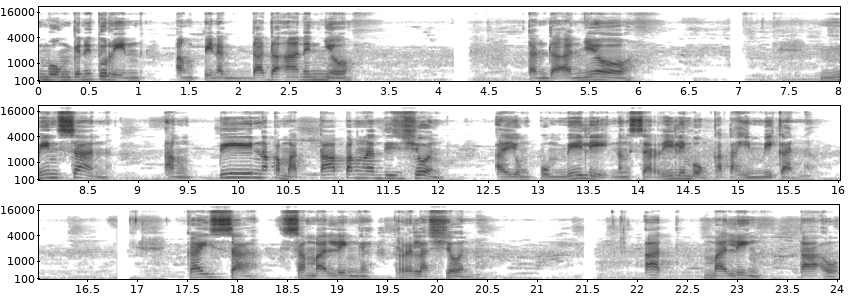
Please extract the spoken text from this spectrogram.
mong ganito rin ang pinagdadaanan nyo, tandaan nyo, minsan ang pinakamatapang na desisyon ay yung pumili ng sarili mong katahimikan kaysa sa maling relasyon at maling tao.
